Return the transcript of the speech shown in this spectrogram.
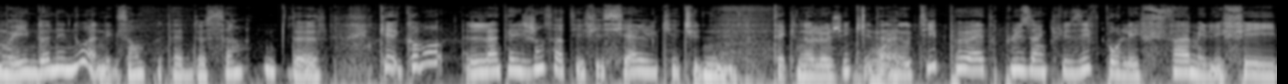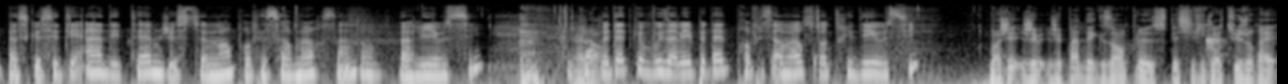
Oui, donnez-nous un exemple peut-être de ça. De comment l'intelligence artificielle, qui est une technologie, qui est un outil, peut être plus inclusif pour les femmes et les filles Parce que c'était un des thèmes justement, professeur Meurs, hein, dont vous parliez aussi. Peut-être que vous avez peut-être, professeur Meurs, votre idée aussi moi, j'ai pas d'exemple spécifique là-dessus. J'aurais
